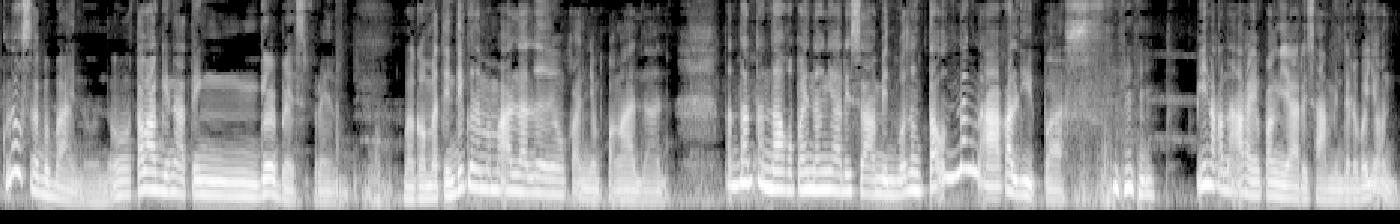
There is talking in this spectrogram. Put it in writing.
close na babae noon. O tawagin nating girl best friend. Bagamat hindi ko naman maalala yung kanyang pangalan. Tandang-tanda ko pa yung nangyari sa amin. Walong taon nang nakakalipas. Pinaka nakakayang pangyari sa amin dalawa yon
